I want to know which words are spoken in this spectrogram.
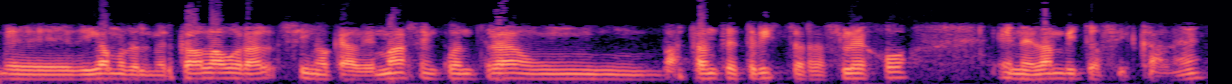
eh, digamos, del mercado laboral, sino que además se encuentra un bastante triste reflejo en el ámbito fiscal. ¿eh?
